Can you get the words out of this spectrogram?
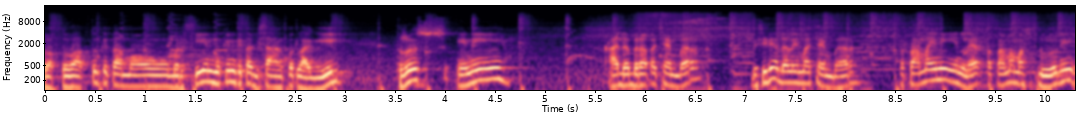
Sewaktu-waktu kita mau bersihin mungkin kita bisa angkut lagi. Terus ini ada berapa chamber? Di sini ada 5 chamber. Pertama ini inlet, pertama masuk dulu nih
